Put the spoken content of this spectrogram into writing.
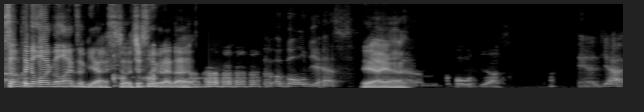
Something along the lines of yes. So just leave it at that. a, a bold yes. Yeah, And, yeah. um, A bold yes. and yeah,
